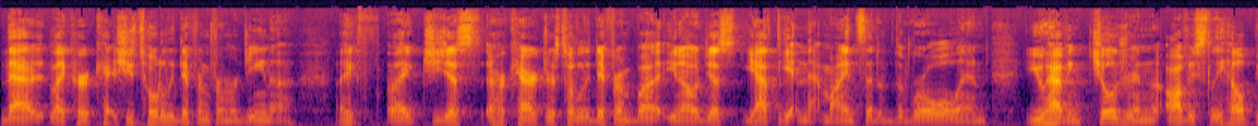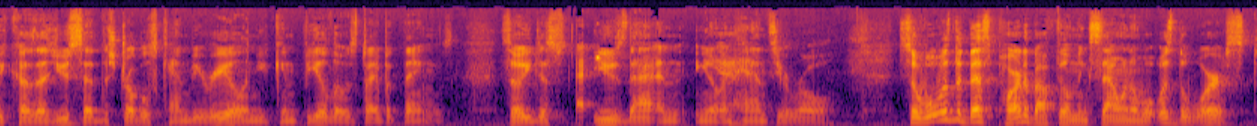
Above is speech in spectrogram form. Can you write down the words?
that like her she's totally different from Regina. Like like she just her character is totally different, but you know, just you have to get in that mindset of the role, and you having children obviously help because, as you said, the struggles can be real, and you can feel those type of things. So you just use that and you know yeah. enhance your role. So, what was the best part about filming Samhain, and what was the worst?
